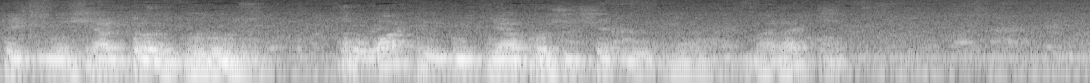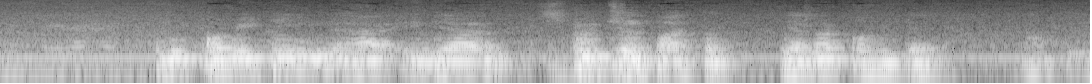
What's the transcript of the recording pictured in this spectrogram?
taking the shelter of gurus. So what will be their position, uh, Maharaj? I mean, committing uh, in their spiritual path, they are not committed. Okay.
